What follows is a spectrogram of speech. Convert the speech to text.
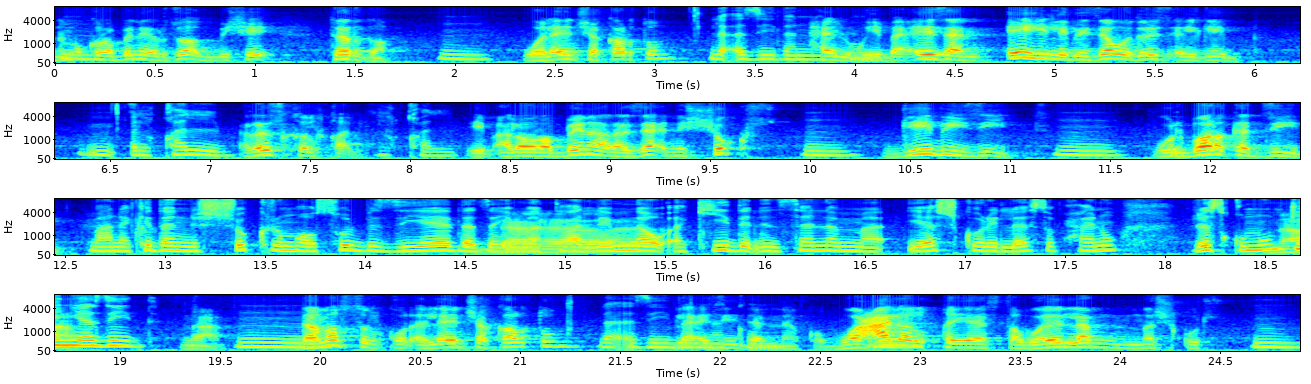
إن ممكن ربنا يرزقك بشيء ترضى. مم. ولئن شكرتم لا ازيدنكم حلو. يبقى اذا إيه اللي بيزود رزق الجيب؟ مم. القلب. رزق القلب. القلب. يبقى لو ربنا رزقني الشكر مم. جيبي يزيد مم. والبركة تزيد. معنى كده إن الشكر موصول بالزيادة زي ما اتعلمنا وأكيد الإنسان لما يشكر الله سبحانه رزقه ممكن نعم. يزيد. نعم. مم. ده نص القرآن. لئن شكرتم لا أزيدنكم. لا ازيدنكم وعلى القياس طب وإن لم نشكر؟ مم.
